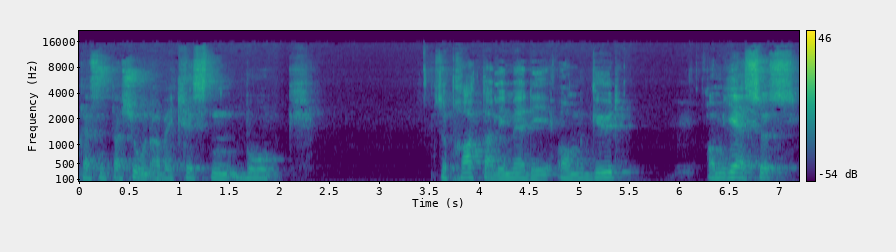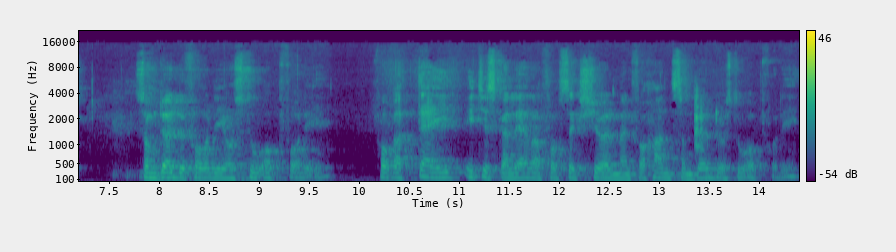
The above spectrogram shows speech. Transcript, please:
presentasjon av ei kristen bok. Så prater vi med dem om Gud, om Jesus, som døde for dem og sto opp for dem. For at de ikke skal leve for seg sjøl, men for Han som døde og sto opp for dem.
